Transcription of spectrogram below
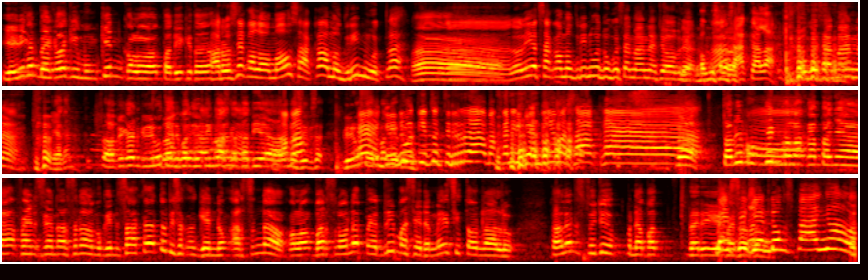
Ya ini kan baik lagi mungkin kalau tadi kita harusnya kalau mau Saka sama Greenwood lah. Ah. Nah, lo lihat Saka sama Greenwood bagusan mana coba Bran? Bagusan Hah? Saka lah. Bagusan mana? ya kan? tapi kan Greenwood tidak dipanggil timnas kata dia. Apa? Masih bisa- Greenwood eh, Greenwood itu cedera, makanya digantinya sama Saka. Nah, tapi mungkin Eh. kalau katanya fans fans Arsenal mungkin Saka tuh bisa ngegendong Arsenal. Kalau Barcelona Pedri masih ada Messi tahun lalu. Kalian setuju pendapat dari Messi gendong Spanyol.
